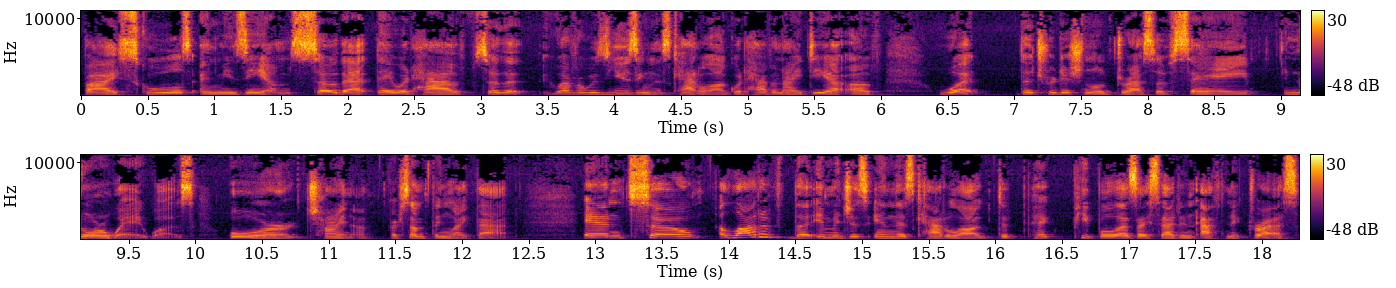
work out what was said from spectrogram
by schools and museums so that they would have so that whoever was using this catalog would have an idea of what the traditional dress of say Norway was or China or something like that. And so a lot of the images in this catalog depict people, as I said, in ethnic dress.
